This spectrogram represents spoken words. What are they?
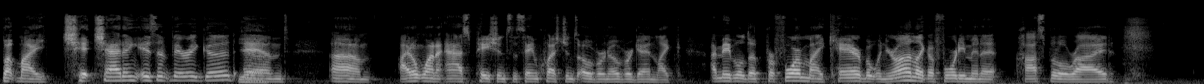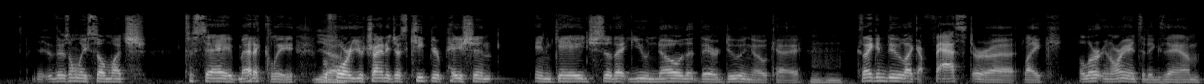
but my chit chatting isn't very good, Yeah. and um, I don't want to ask patients the same questions over and over again. Like I'm able to perform my care, but when you're on like a 40 minute hospital ride, there's only so much to say medically Yeah. before you're trying to just keep your patient engaged so that you know that they're doing okay. Mm-hmm. Because I can do like a fast or a like alert and oriented exam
